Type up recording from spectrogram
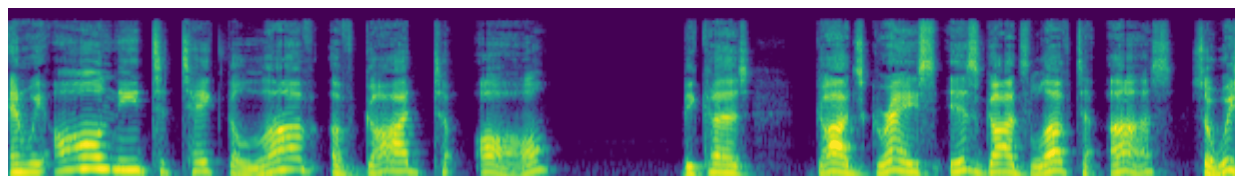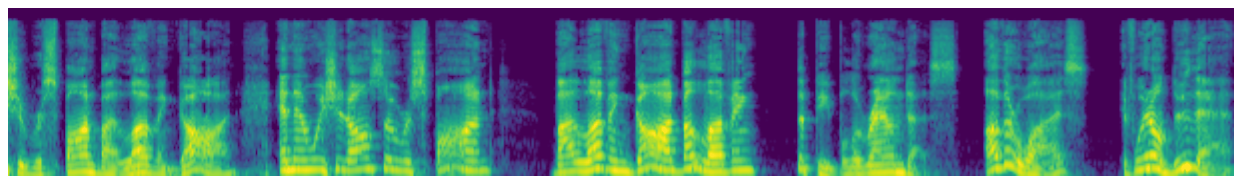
and we all need to take the love of God to all because God's grace is God's love to us. So we should respond by loving God. And then we should also respond by loving God, by loving the people around us. Otherwise, if we don't do that,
